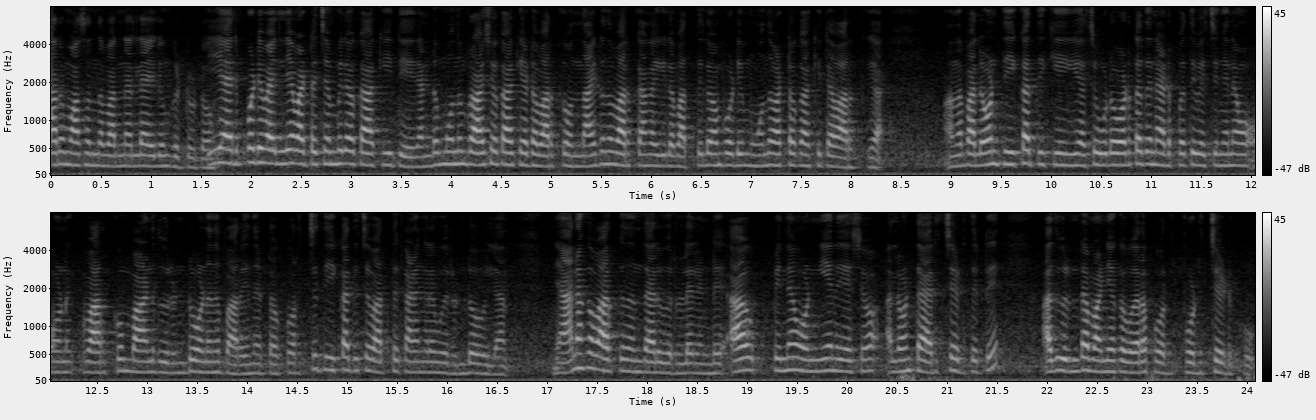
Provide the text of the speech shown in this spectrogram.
ആറ് മാസം എന്ന് പറഞ്ഞ എല്ലാവരും കിട്ടും കേട്ടോ ഈ അരിപ്പൊടി വലിയ വട്ടച്ചെമ്പിലൊക്കെ ആക്കിയിട്ട് രണ്ടും മൂന്നും പ്രാവശ്യമൊക്കെ ആക്കിയിട്ടോ വർക്ക് ഒന്നായിട്ടൊന്നും വറുക്കാൻ കഴിയില്ല. പത്തിലോ പൊടി മൂന്ന് വട്ടമൊക്കെ ആക്കിയിട്ടാണ് വറുക്കുക. അന്ന് പലോണം തീ കത്തിക്കുകയും ചൂടോടൊക്കെ തന്നെ അടുപ്പത്ത് വെച്ച് ഇങ്ങനെ ഉണ വറുക്കുമ്പോഴാണ് ഇത് ഉരുണ്ടുപോണെന്ന് പറയുന്നത് കേട്ടോ. കുറച്ച് തീ കത്തിച്ച് വറുത്തിക്കാണെങ്കിൽ ഉരുണ്ടുപോവില്ല. ഞാനൊക്കെ വറുക്കുന്നത് എന്തായാലും ഉരുളലുണ്ട്. ആ പിന്നെ ഉണങ്ങിയതിന് ശേഷം നല്ലോണം തരച്ചെടുത്തിട്ട് അത് ഉരുണ്ട മണിയൊക്കെ വേറെ പൊടിച്ചെടുക്കും.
